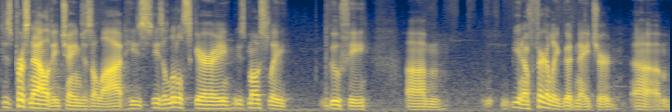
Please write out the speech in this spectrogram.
his personality changes a lot. He's he's a little scary. He's mostly goofy. Um, you know, fairly good-natured um,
